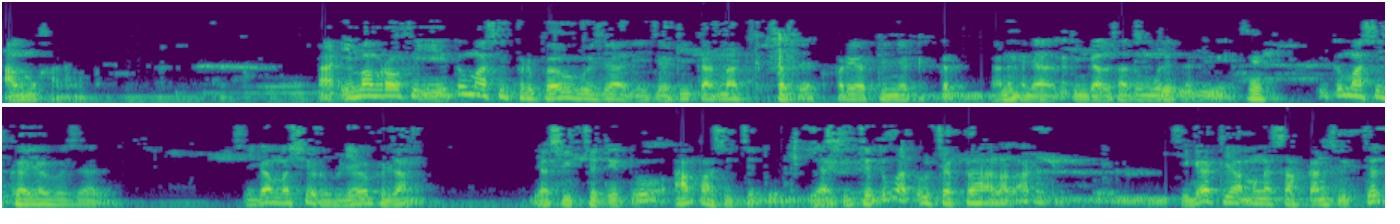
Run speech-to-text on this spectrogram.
Al Muharrar. Nah, Imam Rafi itu masih berbau Ghazali. Jadi karena dekat ya, periodenya dekat, karena hanya tinggal satu murid tadi. Itu masih gaya Ghazali. Sehingga masyur beliau bilang, ya sujud itu apa sujud itu? Ya sujud itu waktu jabah alal ardi. Sehingga dia mengesahkan sujud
